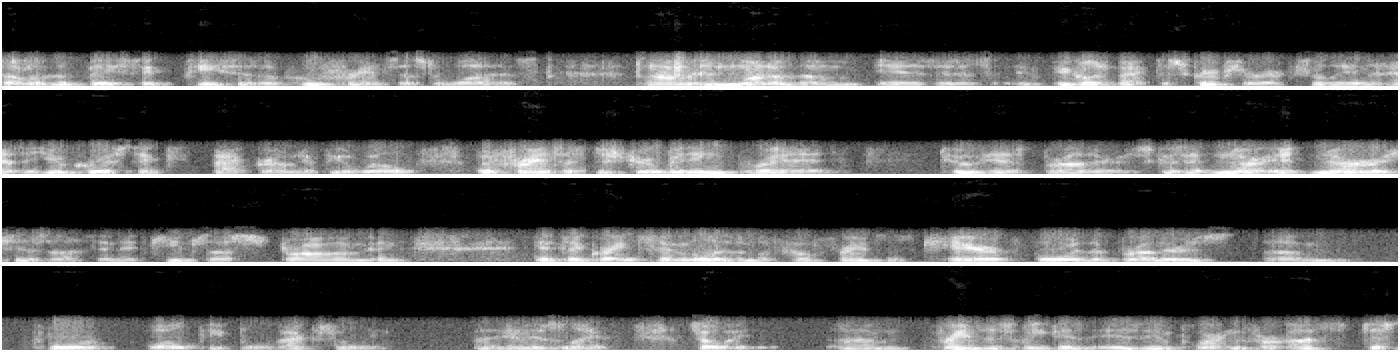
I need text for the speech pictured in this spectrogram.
some of the basic pieces of who Francis was. Um, and one of them is, is it goes back to scripture actually, and it has a Eucharistic background, if you will. But Francis distributing bread to his brothers because it nour- it nourishes us and it keeps us strong, and it's a great symbolism of how Francis cared for the brothers, um, for all people actually, uh, in his life. So um, Francis Week is, is important for us just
